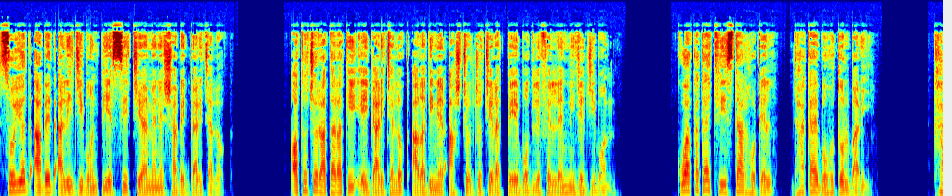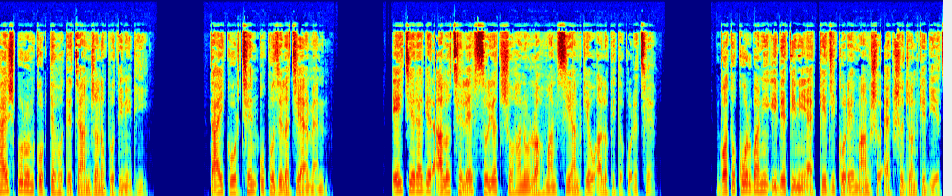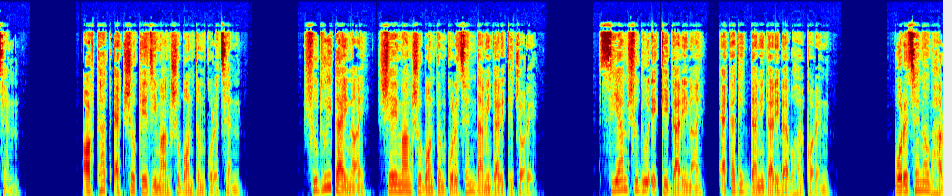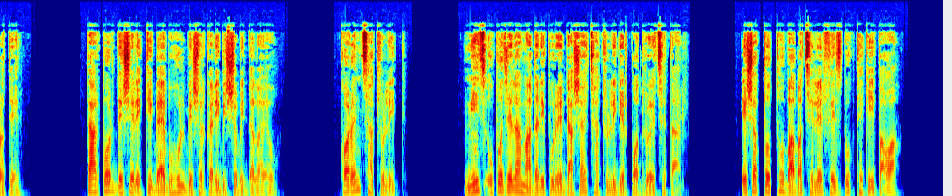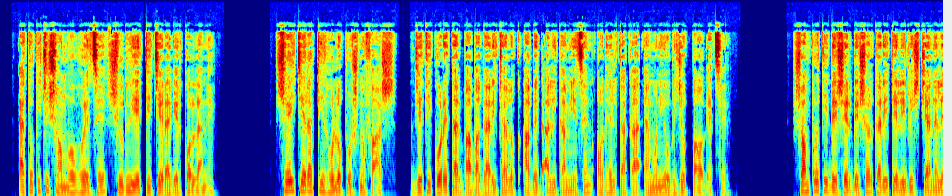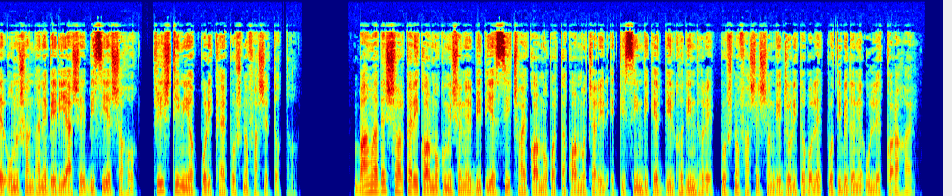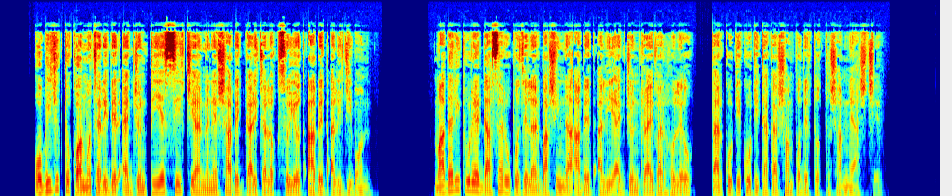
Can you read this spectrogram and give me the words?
সৈয়দ আবেদ আলী জীবন পিএসসি চেয়ারম্যানের সাবেক গাড়িচালক। অথচ রাতারাতি এই গাড়িচালক আলাদিনের আশ্চর্য চেরাক পেয়ে বদলে ফেললেন নিজের জীবন। কুয়াকাটায় থ্রি স্টার হোটেল, ঢাকায় বহুতল বাড়ি। খায়েশ পূরণ করতে হতে চান জনপ্রতিনিধি। তাই করছেন উপজেলা চেয়ারম্যান। এই চেরাগের আলো ছেলে সৈয়দ সোহানুর রহমান সিয়ামকেও আলোকিত করেছে। গত কোরবানি ঈদে তিনি এক কেজি করে মাংস একশো জনকে দিয়েছেন। অর্থাৎ একশো কেজি মাংস বন্টন করেছেন। শুধুই তাই নয় সেই মাংস বন্টন করেছেন দামি গাড়িতে চড়ে। সিয়াম শুধু একটি গাড়ি নয়, একাধিক দামি গাড়ি ব্যবহার করেন। করেছেনও ভারতে। তারপর দেশের একটি ব্যয়বহুল বেসরকারি বিশ্ববিদ্যালয়েও। করেন ছাত্রলীগ। নিজ উপজেলা মাদারীপুরে ডাসায় ছাত্রলীগের পদ রয়েছে তার। এসব তথ্য বাবা ছেলের ফেসবুক থেকেই পাওয়া। এত কিছু সম্ভব হয়েছে শুধুই একটি চেরাগের কল্যাণে। সেই চেরাগটি হল প্রশ্ন ফাঁস, যেটি করে তার বাবা গাড়ি চালক আবেদ আলী কামিয়েছেন অঢেল টাকা এমনই অভিযোগ পাওয়া গেছে। সম্প্রতি দেশের বেসরকারি টেলিভিশ চ্যানেলের অনুসন্ধানে বেরিয়ে আসে বিসিএস সহ ত্রিশটি নিয়োগ পরীক্ষায় প্রশ্ন ফাঁসের তথ্য। বাংলাদেশ সরকারি কর্মকমিশনের বিপিএসসি ছয় কর্মকর্তা কর্মচারীর একটি সিন্ডিকেট দীর্ঘদিন ধরে প্রশ্ন ফাঁসের সঙ্গে জড়িত বলে প্রতিবেদনে উল্লেখ করা হয়। অভিযুক্ত কর্মচারীদের একজন পিএসসির চেয়ারম্যানের সাবেক গাড়িচালক সৈয়দ আবেদ আলী জীবন। মাদারীপুরের ডাসার উপজেলার বাসিন্দা আবেদ আলী একজন ড্রাইভার হলেও তার কোটি কোটি টাকার সম্পদের তথ্য সামনে আসছে।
